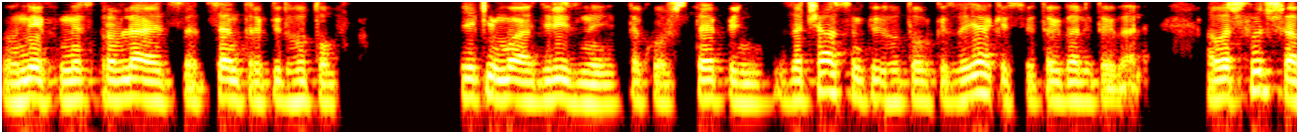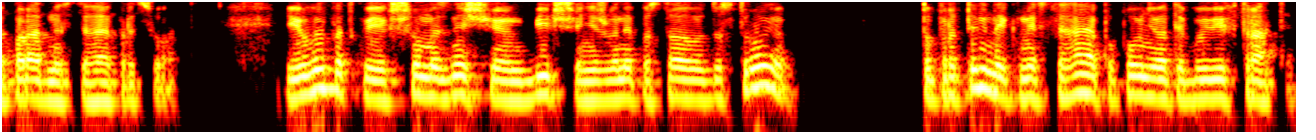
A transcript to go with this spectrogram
в них не справляються центри підготовки які мають різний також степінь за часом підготовки, за якістю і так далі. і так далі. Але швидше апарат не встигає працювати. І у випадку, якщо ми знищуємо більше, ніж вони поставили до строю, то противник не встигає поповнювати бойові втрати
